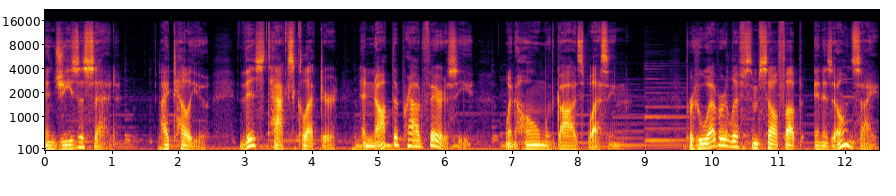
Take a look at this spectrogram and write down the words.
And Jesus said, I tell you, this tax collector and not the proud Pharisee went home with God's blessing. For whoever lifts himself up in his own sight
